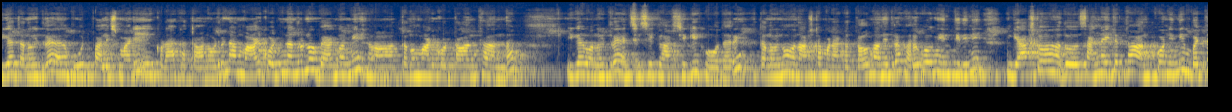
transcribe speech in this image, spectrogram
ಈಗ ತನು ಇದ್ರೆ ಬೂಟ್ ಪಾಲಿಷ್ ಮಾಡಿ ಕೊಡಾಕತ್ತಾವ ನೋಡ್ರಿ. ನಾನು ಅಂದ್ರೂ ಬ್ಯಾಗ್ ಮಮ್ಮಿ ತನು ಮಾಡಿಕೊಡ್ತಾಳ ಅಂತ ಅಂದ. ಈಗ ಮನು ಇದ್ರೆ ಎನ್ ಸಿ ಸಿ ಕ್ಲಾಸಿಗೆ ಹೋದ ರೀ. ತನೂ ನಾಷ್ಟ ಮಾಡಾಕತ್ತಾವ ನಾನಿದ್ರೆ ಹೊರಗೆ ಹೋಗಿ ನಿಂತಿದ್ದೀನಿ. ಗ್ಯಾಸ್ ಅದು ಸಣ್ಣ ಐತತ್ತ ಅಂದ್ಕೊಂಡಿನಿ ಬಟ್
